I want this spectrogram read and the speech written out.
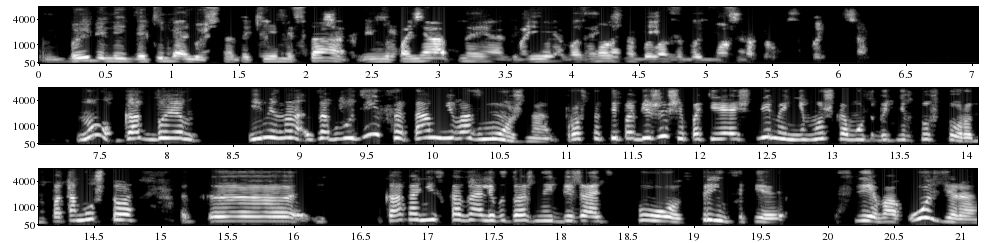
Были ли для тебя лично такие места непонятные, где возможно было заблудиться? Ну, как бы именно заблудиться там невозможно. Просто ты побежишь и потеряешь время немножко, может быть, не в ту сторону. Потому что, э, как они сказали, вы должны бежать по, в принципе, слева озера,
